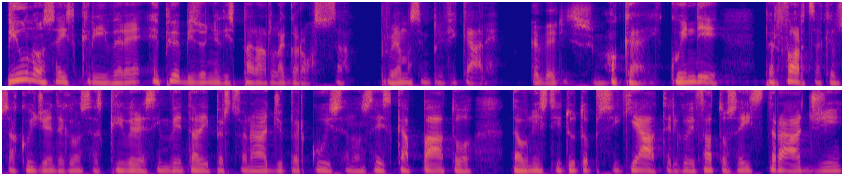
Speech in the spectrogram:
più non sai scrivere e più hai bisogno di spararla grossa. Proviamo a semplificare. È verissimo. Ok, quindi per forza che un sacco di gente che non sa scrivere si inventa dei personaggi per cui se non sei scappato da un istituto psichiatrico e hai fatto sei stragi,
